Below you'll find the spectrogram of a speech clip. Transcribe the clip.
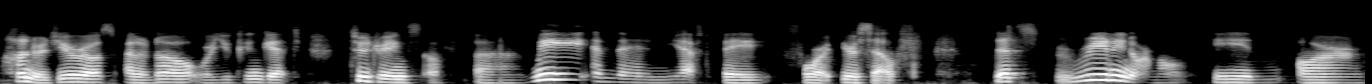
100 euros, I don't know, or you can get two drinks of uh, me and then you have to pay for it yourself. That's really normal in our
